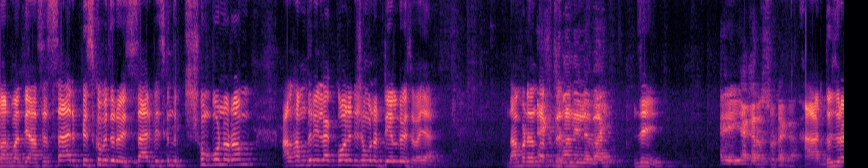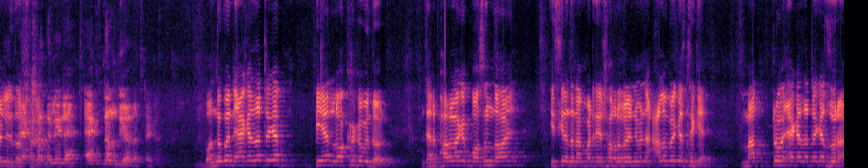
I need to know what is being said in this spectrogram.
নর্মাদি আছে চার পিস কবিতা রয়েছে চার পিস কিন্তু সম্পূর্ণ রম আলহামদুলিল্লাহ কোয়ালিটি সম্পূর্ণ টেল রয়েছে ভাইয়া। দাম পড়ে দেন জোড়া নিলে ভাই জি। এই এগারোশো টাকা। আর দুই জোড়া নিলে দশ একসাথে নিলে একদম দুই হাজার টাকা। বন্ধুগণ এক হাজার টাকা পেয়ার লক্ষা কবিতর। যার ভালো লাগে পছন্দ হয় স্ক্রিনে নাম্বার থেকে সংগ্রহ করে নেবেন আলমের কাছ থেকে। মাত্র এক হাজার টাকা জোড়া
